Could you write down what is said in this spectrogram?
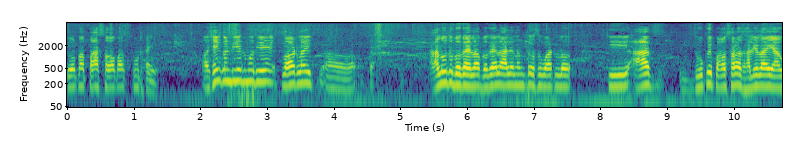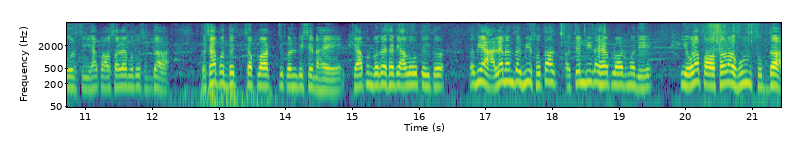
जवळपास पाच सव्वा पाच फूट आहे. अशाही कंडिशनमध्ये प्लॉटला एक आलो होतो बघायला. बघायला आल्यानंतर असं वाटलं की आज जो काही पावसाळा झालेला आहे यावर्षी ह्या पावसाळ्यामध्ये सुद्धा कशा पद्धतीच्या प्लॉटची कंडिशन आहे ते आपण बघायसाठी आलो होतो इथं. तर मी आल्यानंतर मी स्वतः अचंबित आहे ह्या प्लॉटमध्ये एवढा पावसाळा होऊन सुद्धा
